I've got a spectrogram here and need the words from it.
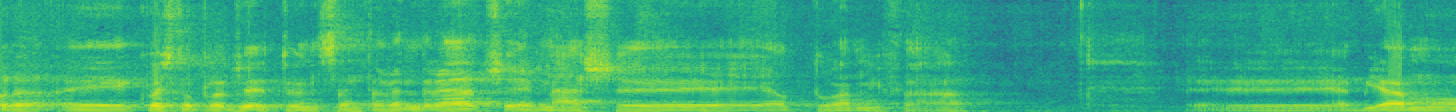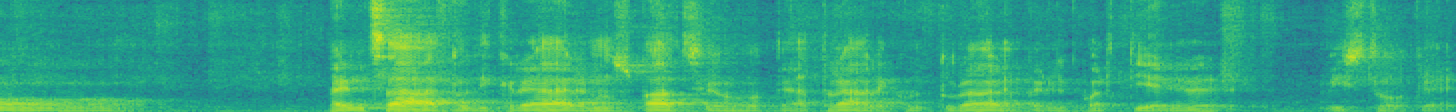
Allora, eh, questo progetto in Santa Vendrace nasce otto anni fa. Eh, abbiamo pensato di creare uno spazio teatrale, culturale per il quartiere, visto che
